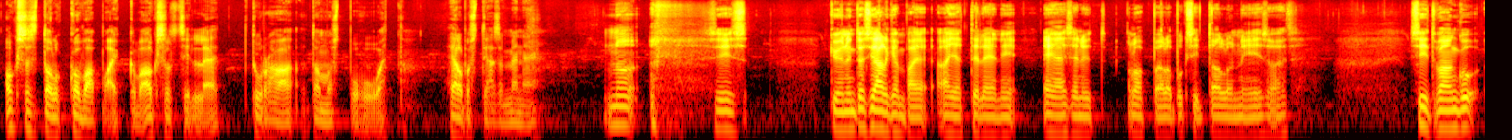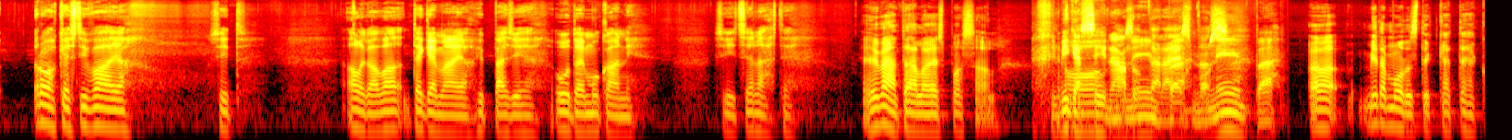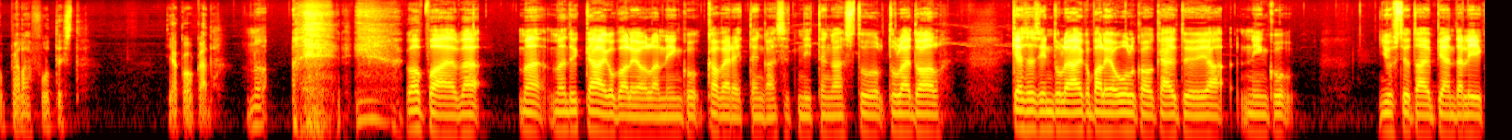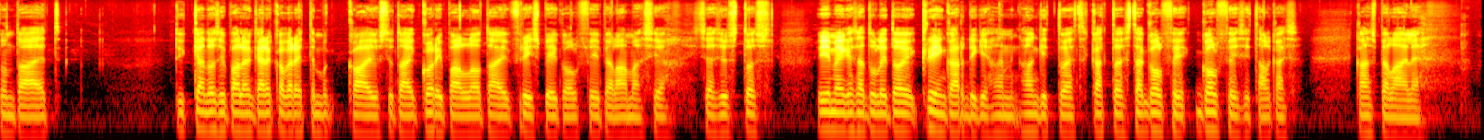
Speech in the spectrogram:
onko se sitten ollut kova paikka vai onko se ollut silleen, että turhaa tuommoista puhuu, että helpostihan se menee? No siis kyllä nyt jos jälkeenpäin ajattelee, niin eihän se nyt loppujen lopuksi sitten ollut niin iso. Et siitä vaan kun rohkeasti vaan ja sit alkaa vaan tekemään ja hyppää siihen uuteen mukaan, niin siitä se lähtee. Ja hyvähän täällä on Espoossa olla. Niin mikä Oo, siinä no asuu täällä niinpä, Espoossa? No niinpä. Uh, mitä muuta sä tykkää tehdä, kun pelaa futista? Ja kokata. No vapaa mä, mä, mä tykkään aika paljon olla niinku kavereitten kanssa, että niiden kanssa tu, tulee tuolla kesäisin tulee aika paljon ulkoa käytyä ja niinku just jotain pientä liikuntaa, että tykkään tosi paljon käydä kavereitten kanssa just jotain koripalloa tai frisbeegolfia pelaamassa ja itse asiassa just tossa viime kesä tuli toi green cardikin han- hankittu, että katsoisi sitä golfi, golfia sit alkaisi kans pelailemaan.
